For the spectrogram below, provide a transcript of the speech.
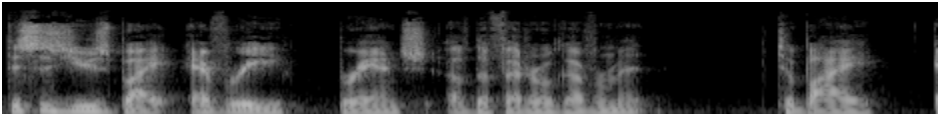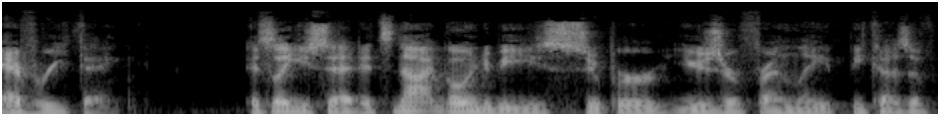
this is used by every branch of the federal government to buy everything. It's like you said, it's not going to be super user friendly because of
